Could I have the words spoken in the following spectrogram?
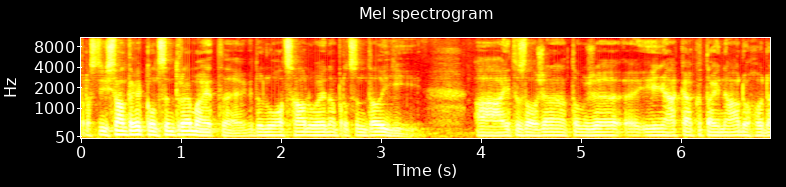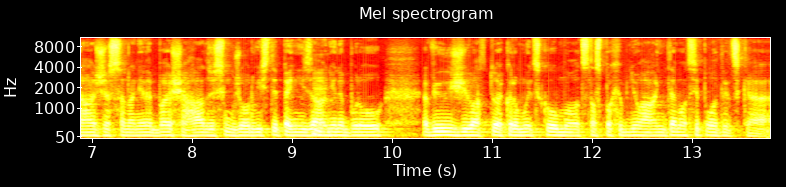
prostě když se vám také koncentruje majetek do 0,01% lidí, a je to založené na tom, že je nějaká jako tajná dohoda, že se na ně nebude šahat, že si můžou odvíst ty peníze, hmm. oni nebudou využívat tu ekonomickou moc na spochybňování té moci politické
